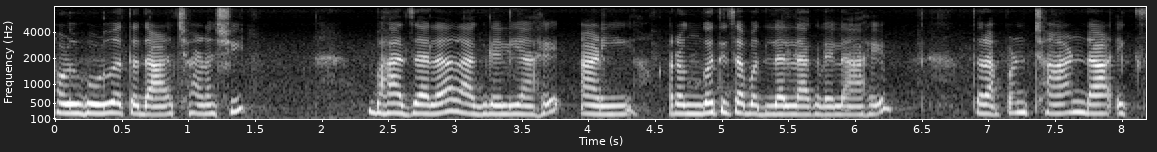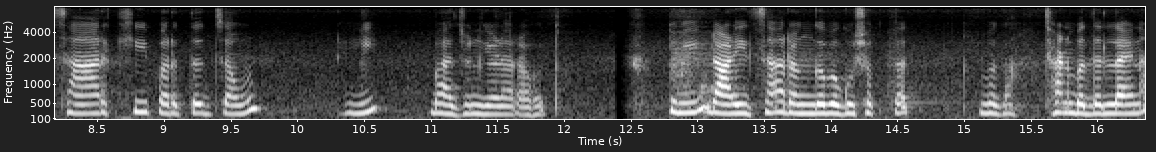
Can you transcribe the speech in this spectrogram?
हळूहळू आता डाळ छान अशी भाजायला लागलेली आहे आणि रंग तिचा बदलायला लागलेला आहे. तर आपण छान डाळ एकसारखी परतत जाऊन ही भाजून घेणार आहोत. तुम्ही डाळीचा रंग बघू शकतात. बघा छान बदलला आहे ना?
